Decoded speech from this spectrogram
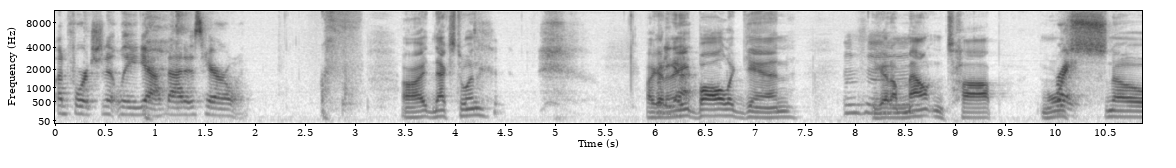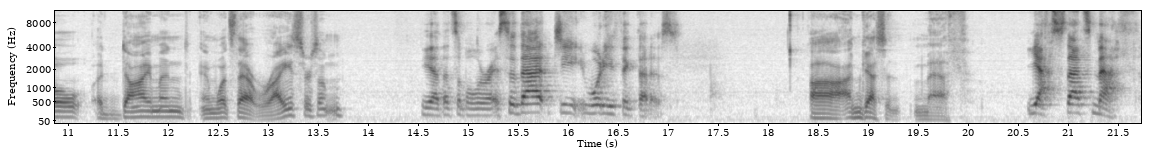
unfortunately, yeah, that is heroin. All right, next one. I got an you eight ball again. You got a mountaintop, more Right. snow, a diamond, and what's that? Rice or something? Yeah, that's a bowl of rice. So that, do you, what do you think that is? Uh, I'm guessing meth. Yes, that's meth.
